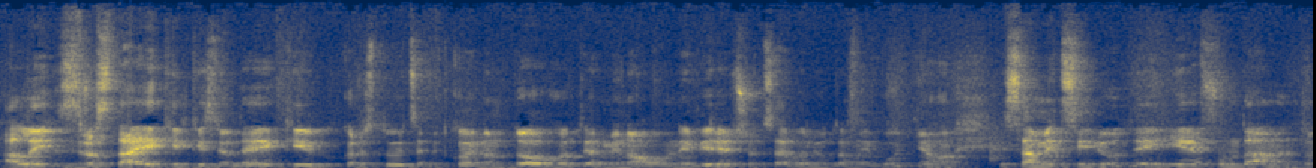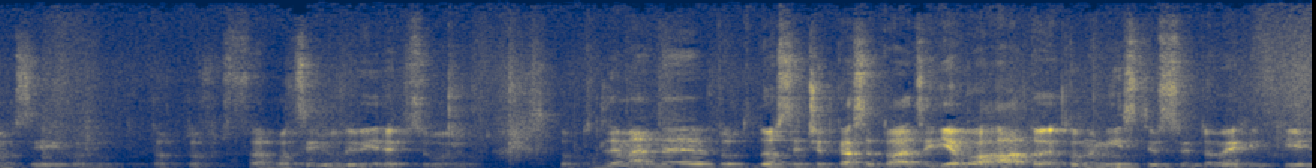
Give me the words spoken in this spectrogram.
Але зростає кількість людей, які користуються біткоїном довготерміново. Вони вірять, що це валюта майбутнього, і саме ці люди є фундаментом цієї валюти. Тобто, або ці люди вірять в цю валюту. Тобто для мене тут досить чітка ситуація. Є багато економістів світових, які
